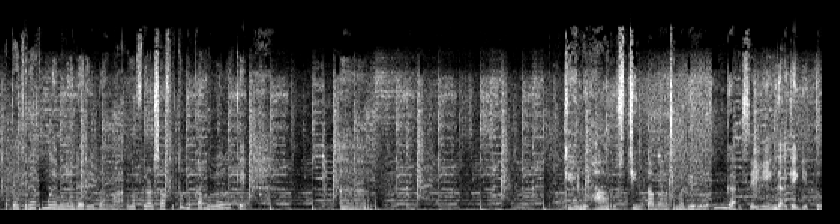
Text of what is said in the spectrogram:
Tapi akhirnya aku mulai menyadari bahwa love yourself itu bukan melulu kayak uh, kayak lu harus cinta banget sama diri lu. Enggak sih enggak kayak gitu.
